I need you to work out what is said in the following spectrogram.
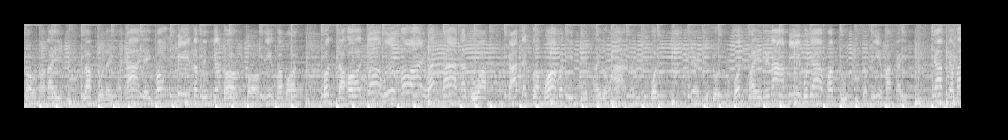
เศร้าเท่าใดรับผู้ใดขอยาใหญ่ของมีตับสินกันดองบ่มีความอ่อนคนจะอ่อนก็มือคอยวันท่ากระตัว การแต่งตัวพอพันอินเด็กไทยลงอาใส่ทุกคนแต่จุดจนของคนไทยในหน้ามีบุญญาความสุขที่จะมีมาไกลยามจะไม่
